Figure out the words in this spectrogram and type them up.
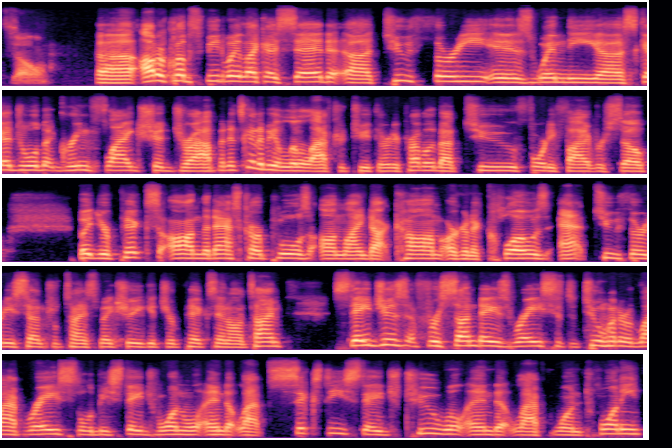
so uh, Auto Club Speedway, like I said, uh, 2:30 is when the uh, scheduled green flag should drop, and it's going to be a little after 2:30, probably about 2:45 or so. But your picks on the NASCAR pools online.com are going to close at 2:30 Central Time. So make sure you get your picks in on time. Stages for Sunday's race. It's a 200 lap race. It'll be stage one will end at lap 60. Stage two will end at lap 120.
